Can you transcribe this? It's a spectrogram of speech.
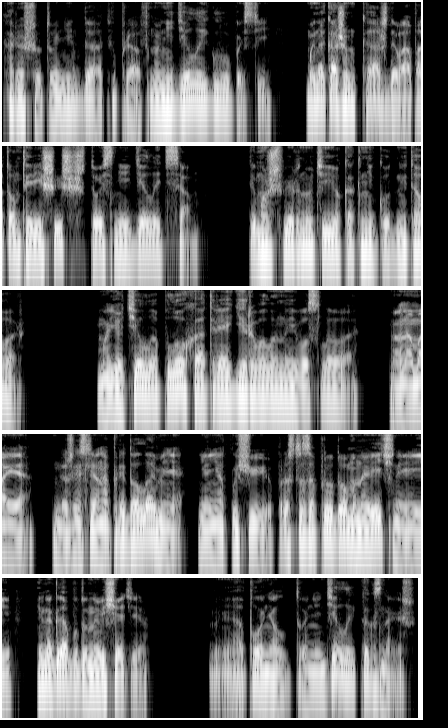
Хорошо, Тони, да, ты прав, но не делай глупостей. Мы накажем каждого, а потом ты решишь, что с ней делать сам. Ты можешь вернуть ее как негодный товар. Мое тело плохо отреагировало на его слова. «Она моя. Даже если она предала меня, я не отпущу ее. Просто запру дома навечно и иногда буду навещать ее». «Я понял, Тони, делай, как знаешь».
